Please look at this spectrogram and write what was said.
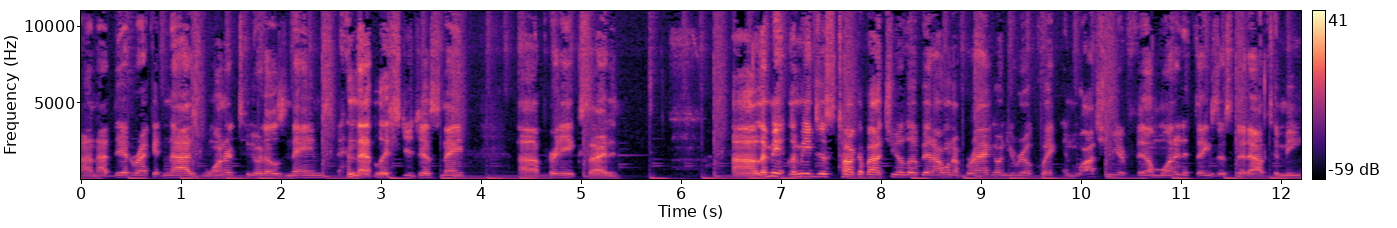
and i did recognize one or two of those names in that list you just named uh, pretty excited uh, let me let me just talk about you a little bit i want to brag on you real quick and watching your film one of the things that stood out to me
